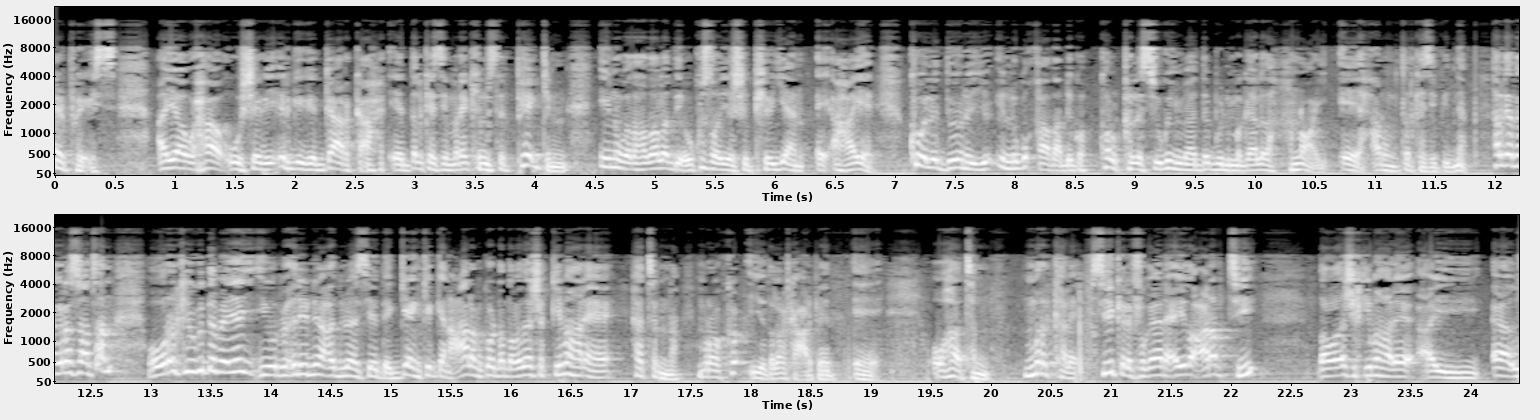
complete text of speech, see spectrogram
airbase ayaa waxa uu sheegay ergeyga gaarka ah ee dalkaasi maraykan mr pekin in wadahadaladii uu ku soo yeeshay pyongyang ay ahaayeen. Kuwa la doonayo in lagu qaada dhigo kolka lasugu yimaado buli magaalada hanoi ee xarunta dalkaasi vietnam. Halkaad nagala socotaan wararkii ugu dambeeyey iyo warbixinii dhinaca diblomaasiyadda gaanka gan caalamka o dhan dabadaasha qiimaha lehe hatanna morocco iyo dalalka carbeed ee oo haatan mar kale sii kala fogaana iyadoo carabtii daawadaasha qiimaha leh ay aada u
